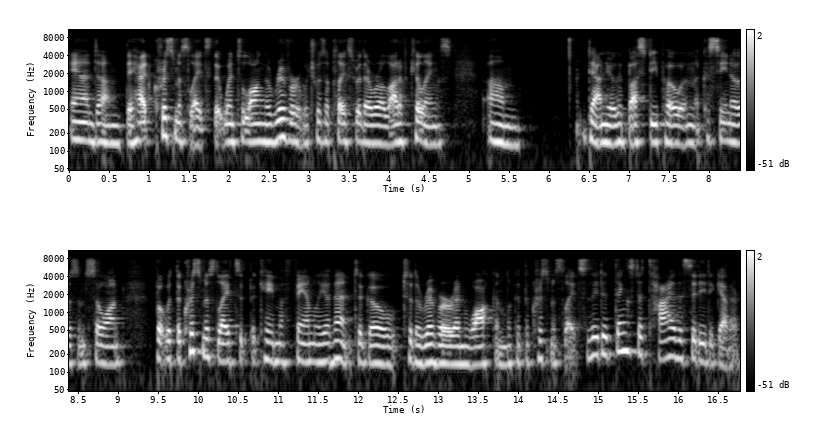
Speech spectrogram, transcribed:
And um, they had Christmas lights that went along the river, which was a place where there were a lot of killings um, down near the bus depot and the casinos and so on. But with the Christmas lights, it became a family event to go to the river and walk and look at the Christmas lights. So they did things to tie the city together.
